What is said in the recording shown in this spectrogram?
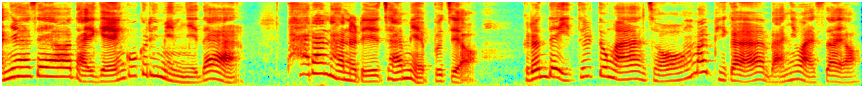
안녕하세요. 달갱 꼬그림입니다. 파란 하늘이 참 예쁘죠? 그런데 이틀 동안 정말 비가 많이 왔어요.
